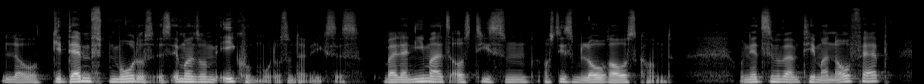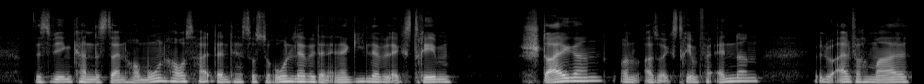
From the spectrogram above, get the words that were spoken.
Low. gedämpften Modus ist, immer in so einem Eco-Modus unterwegs ist, weil er niemals aus diesem, aus diesem Low rauskommt. Und jetzt sind wir beim Thema NoFab. Deswegen kann das dein Hormonhaushalt, dein Testosteronlevel, dein Energielevel extrem steigern und also extrem verändern, wenn du einfach mal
